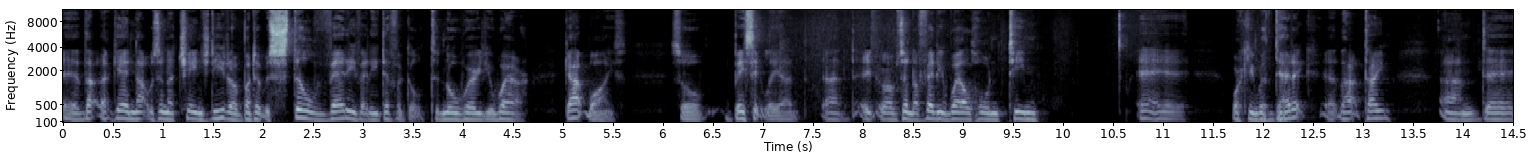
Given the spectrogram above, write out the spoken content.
uh, that again, that was in a changed era, but it was still very, very difficult to know where you were gap wise. So basically, I'd, I'd, i was in a very well honed team uh, working with Derek at that time, and uh,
